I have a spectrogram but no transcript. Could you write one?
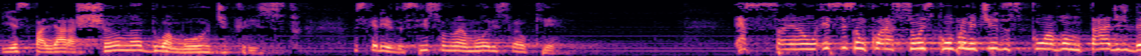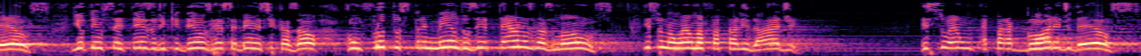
e espalhar a chama do amor de Cristo. Meus queridos, se isso não é amor, isso é o quê? É esses são corações comprometidos com a vontade de Deus. E eu tenho certeza de que Deus recebeu esse casal com frutos tremendos e eternos nas mãos. Isso não é uma fatalidade. Isso é, um, é para a glória de Deus.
